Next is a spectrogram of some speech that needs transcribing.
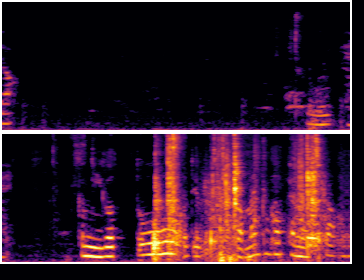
약 2배. 그럼 이것도 어디 보자. 잠깐만 한꺼번에 치라고.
